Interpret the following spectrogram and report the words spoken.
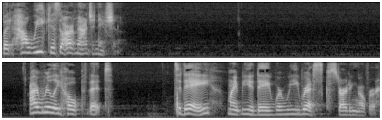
But how weak is our imagination? I really hope that today might be a day where we risk starting over.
